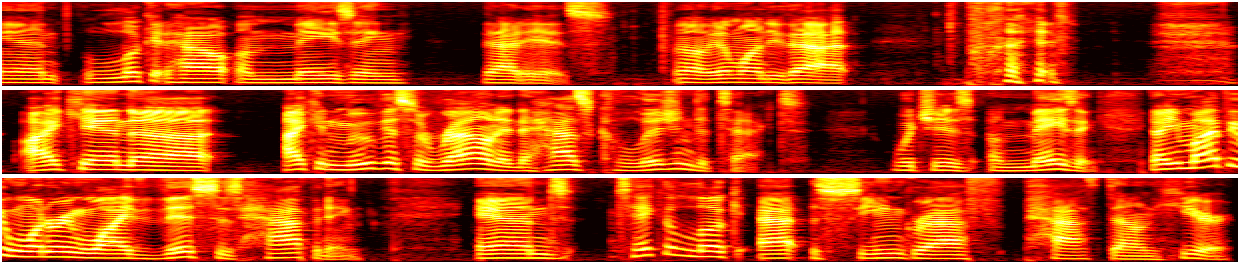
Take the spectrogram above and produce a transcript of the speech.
And look at how amazing that is. Well, we don't want to do that, but I can uh, I can move this around and it has collision detect, which is amazing. Now you might be wondering why this is happening, and take a look at the scene graph path down here.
